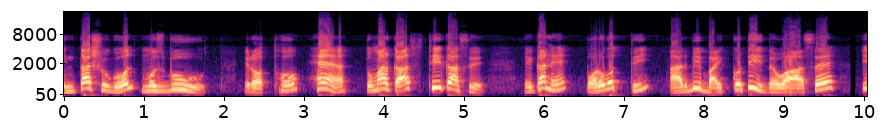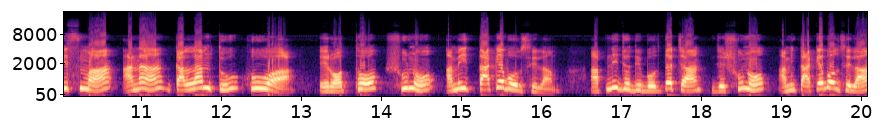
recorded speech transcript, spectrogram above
ইন্তা সুগল মজবুত। এর অর্থ হ্যাঁ তোমার কাজ ঠিক আছে। এখানে পরবর্তী আরবি বাক্যটি দেওয়া আছে, ইসমা আনা কাল্লামতু হুয়া। এর অর্থ, শুনো, আমি তাকে বলছিলাম। আপনি যদি বলতে চান যে, শুনো, আমি তাকে বলছিলাম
